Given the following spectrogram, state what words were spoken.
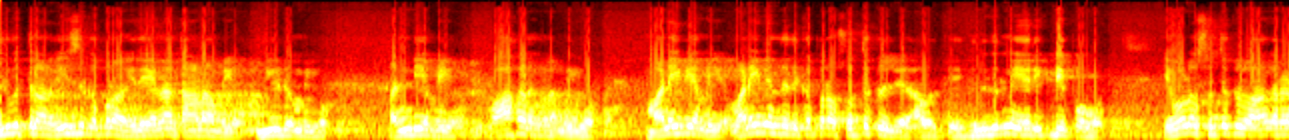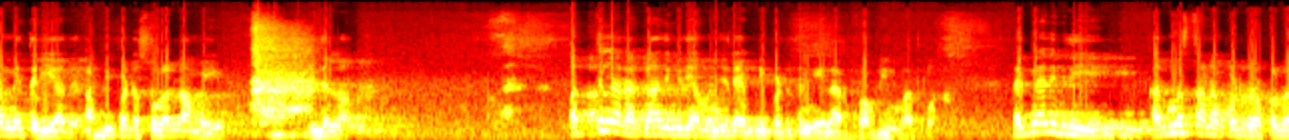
இருபத்தி நாலு வயசுக்கு அப்புறம் இதையெல்லாம் தானா அமையும் வீடு அமையும். வண்டி அமையும் வாகனங்கள் அமையும் மனைவி அமையும். மனைவி வந்ததுக்கு அப்புறம் சொத்துக்கள் அவருக்கு கிருகிருன்னு ஏறிக்கிட்டே போகும். எவ்வளவு சொத்துக்கள் வாங்குறாங்கன்னே தெரியாது. அப்படிப்பட்ட சூழல்லாம் அமையும். இதெல்லாம். பத்துல ரத்னாதிபதி அமைஞ்சதா எப்படிப்பட்ட தன்மையெல்லாம் இருக்கும் அப்படின்னு பார்த்துக்கலாம் லக்னாதிபதி கர்மஸ்தானப்படுற சொல்ற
